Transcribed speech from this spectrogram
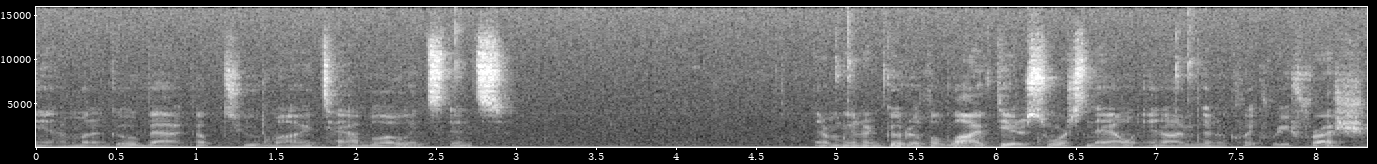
And I'm gonna go back up to my Tableau instance. And I'm gonna go to the live data source now and I'm gonna click refresh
